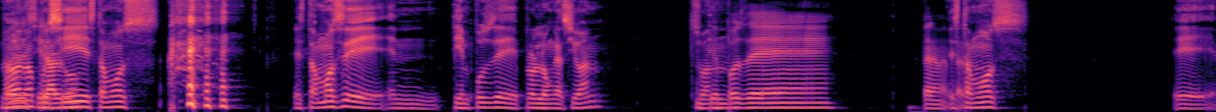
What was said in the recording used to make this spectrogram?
No, ¿Puedes no, pues algo? sí, estamos. estamos eh, en tiempos de prolongación. En Son, tiempos de... Espérame, espérame. Estamos. eh,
